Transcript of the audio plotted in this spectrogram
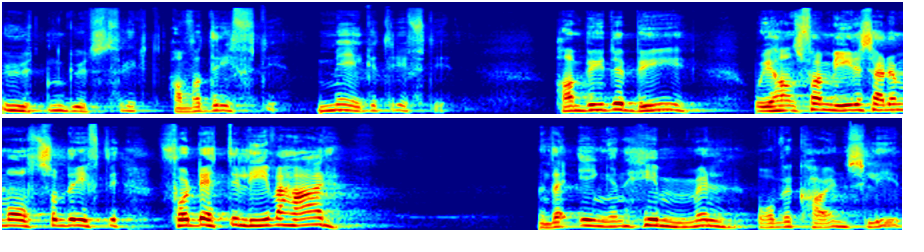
uten gudsfrykt. Han var driftig. Meget driftig. Han bygde by, og i hans familie så er det målt som driftig for dette livet her. Men det er ingen himmel over Kains liv.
